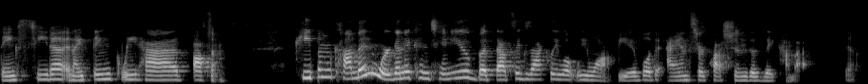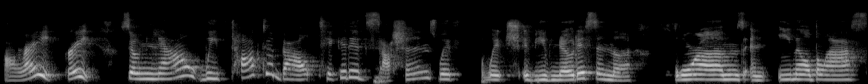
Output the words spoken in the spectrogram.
Thanks, Tina. And I think we have, awesome. Keep them coming. We're going to continue, but that's exactly what we want be able to answer questions as they come up. Yeah. All right, great. So now we've talked about ticketed sessions, with which, if you've noticed in the forums and email blasts,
